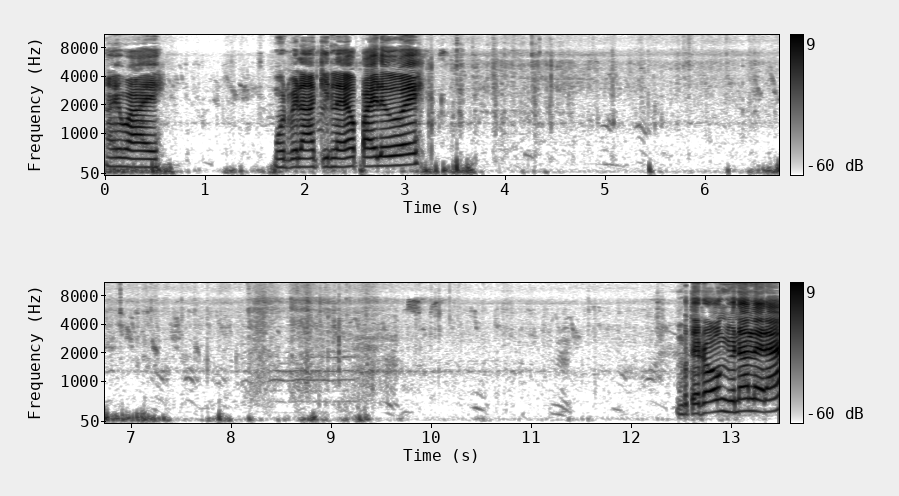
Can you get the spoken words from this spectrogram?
ให้ไวหมดเวลากินแล้วไปเลย มันแต่ ร้องอยู่นั่นเลยนะ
